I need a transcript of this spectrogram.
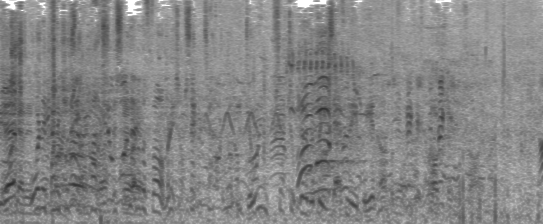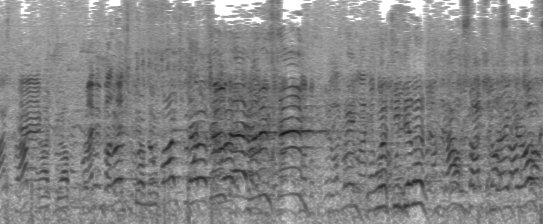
Yeah, but when they when they push that pass, this is another form, and it's off second tackle. What are you doing? Set up the beat, set up the beat, you know. Working, Dylan. Work.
